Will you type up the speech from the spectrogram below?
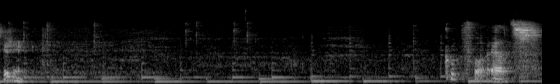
Schön. Kupfererz.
